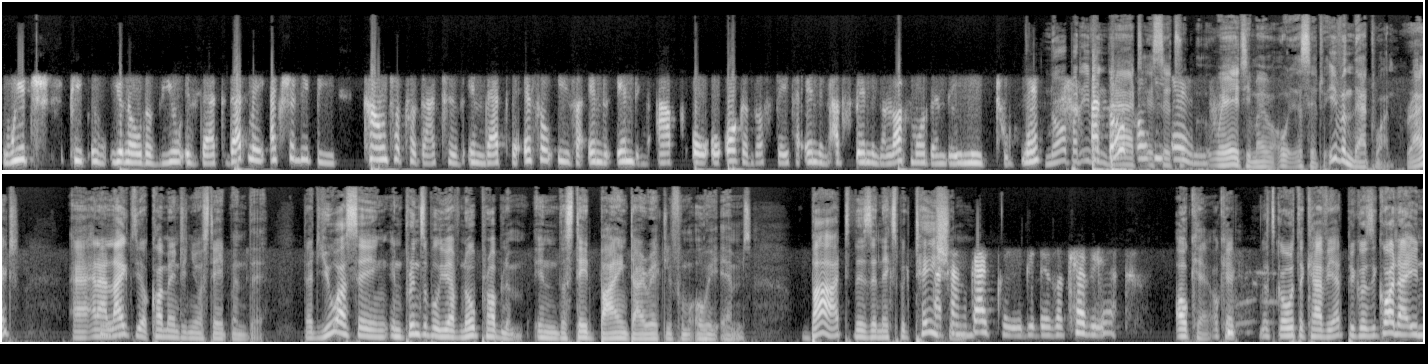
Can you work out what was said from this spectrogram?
which people, you know, the view is that that may actually be counterproductive in that the SOEs are end, ending up, or, or, organs of state are ending up spending a lot more than they need to. Ne? No, but even but that, OEMs, wait, oh, even that one, right? Uh, and mm. I liked your comment in your statement there that you are saying, in principle, you have no problem in the state buying directly from OEMs. But there's an expectation. There's a caveat. Okay, okay. let's go with the caveat because the corner in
